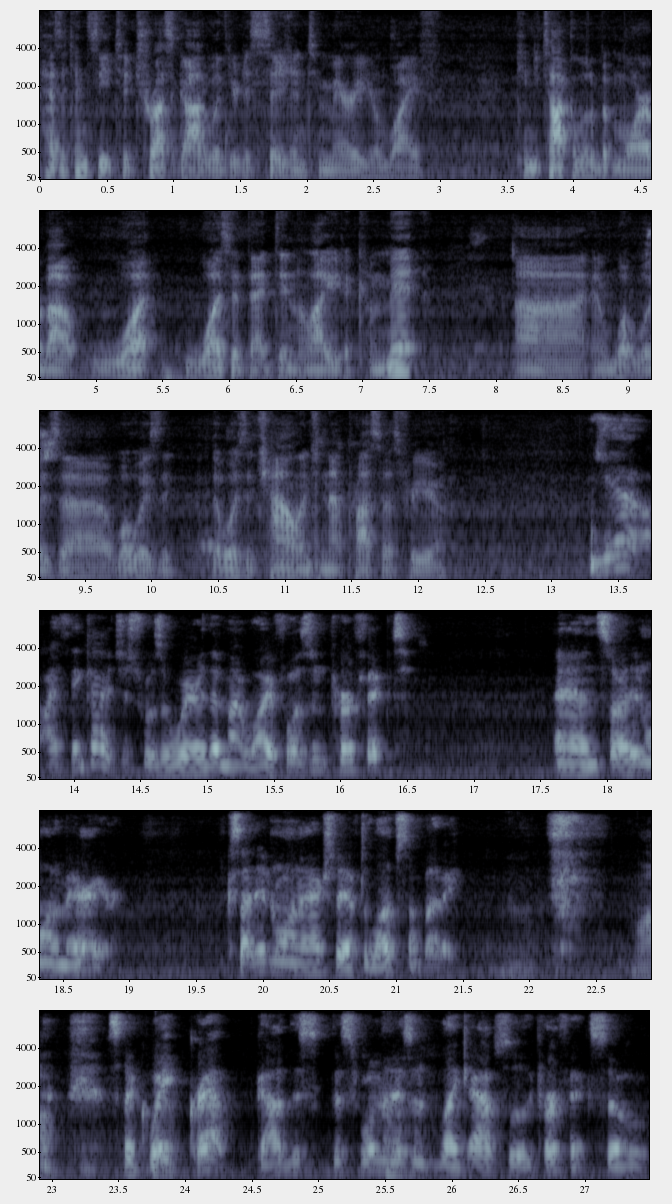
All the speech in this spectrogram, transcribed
hesitancy to trust God with your decision to marry your wife. Can you talk a little bit more about what was it that didn't allow you to commit, uh, and what was uh, what was the that was the challenge in that process for you? Yeah, I think I just was aware that my wife wasn't perfect, and so I didn't want to marry her because I didn't want to actually have to love somebody. Wow. It's like, wait, Yeah. crap, God, this this woman isn't like absolutely perfect, so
